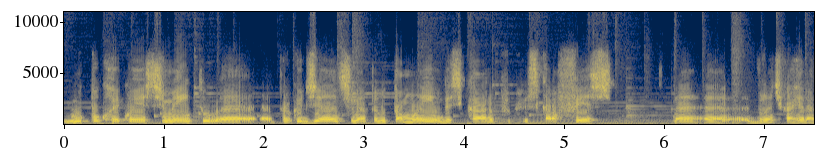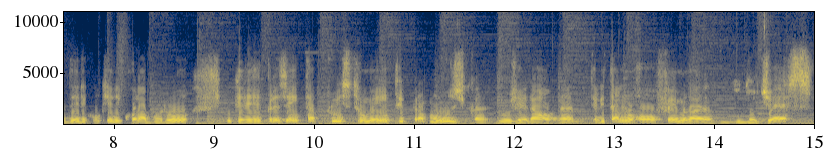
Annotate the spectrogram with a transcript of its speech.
muito pouco reconhecimento, é, pelo que eu dizia antes, né? Pelo tamanho desse cara, pelo que esse cara fez, né, é, durante a carreira dele, com quem ele colaborou, o que ele representa para o instrumento e para a música no geral. Né? Ele está no Hall of Fame lá do, do jazz,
